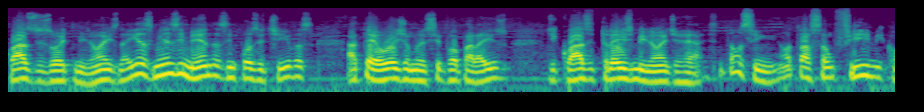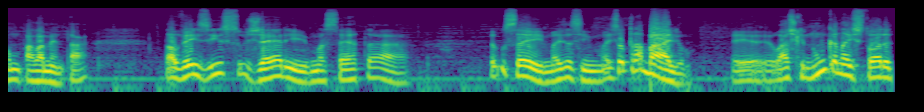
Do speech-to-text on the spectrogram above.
quase 18 milhões. Né? E as minhas emendas impositivas, até hoje, no município de Valparaíso, de quase 3 milhões de reais. Então, assim, uma atuação firme como parlamentar. Talvez isso gere uma certa. Eu não sei, mas assim, mas eu trabalho. Eu acho que nunca na história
